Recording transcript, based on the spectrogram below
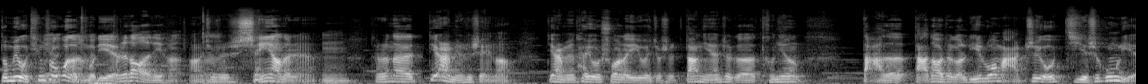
都没有听说过的土地不知道的地方啊，就是神一样的人。嗯他说那第二名是谁呢？第二名他又说了一位，就是当年这个曾经打的打到这个离罗马只有几十公里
